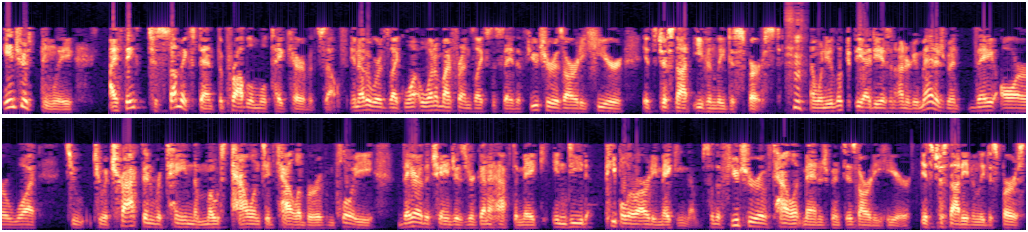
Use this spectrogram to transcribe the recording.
Interestingly, I think to some extent the problem will take care of itself. In other words, like one, one of my friends likes to say, the future is already here. It's just not evenly dispersed. Hmm. and when you look at the ideas in under new management, they are what to, to attract and retain the most talented caliber of employee, they are the changes you're going to have to make. Indeed, people are already making them. So the future of talent management is already here. It's just not evenly dispersed.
